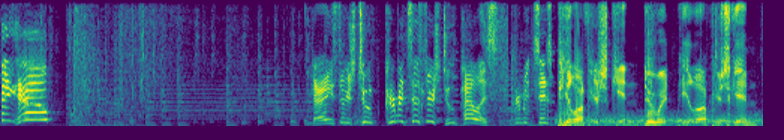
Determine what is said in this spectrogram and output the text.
hey, help! Guys, there's two. Kermit says there's two palace. Kermit says peel off your skin. Do it. Peel off your skin.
